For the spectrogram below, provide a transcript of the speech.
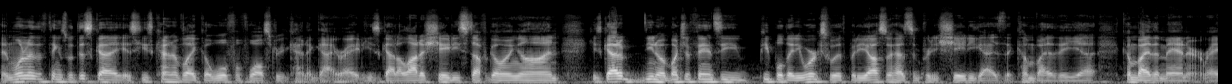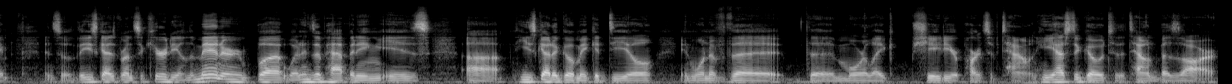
And one of the things with this guy is he's kind of like a Wolf of Wall Street kind of guy, right? He's got a lot of shady stuff going on. He's got a you know a bunch of fancy people that he works with, but he also has some pretty shady guys that come by the uh, come by the manor, right? And so these guys run security on the manor. But what ends up happening is uh, he's got to go make a deal in one of the the more like shadier parts of town. He has to go to the town bazaar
